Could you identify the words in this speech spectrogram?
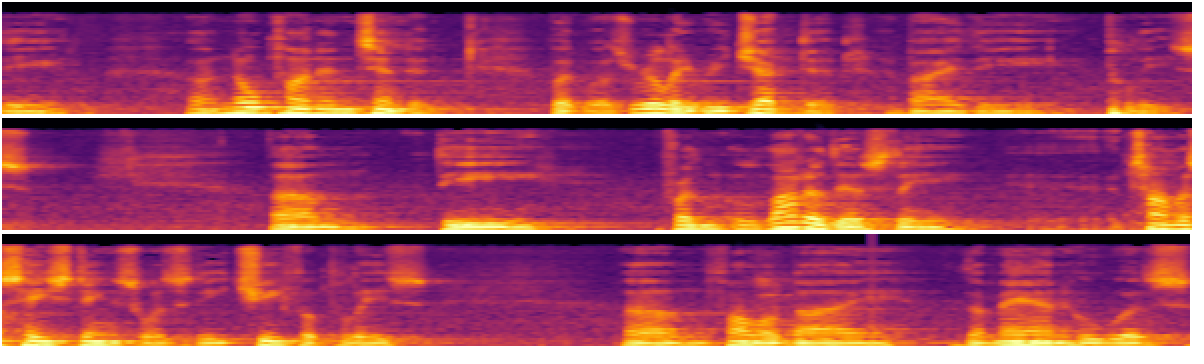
the uh, no pun intended, but was really rejected by the police. Um, the, for a lot of this, the Thomas Hastings was the chief of police, um, followed by the man who was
